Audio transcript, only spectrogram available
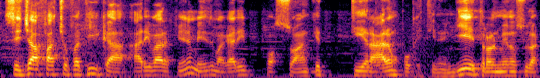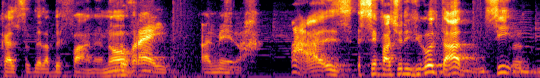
se già faccio fatica a arrivare a fine mese, magari posso anche tirare un pochettino indietro, almeno sulla calza della Befana, no? dovrei almeno. Ah, se faccio difficoltà, sì, Mm.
